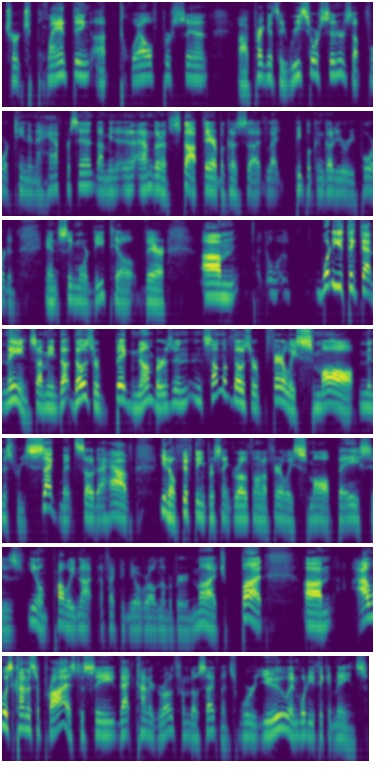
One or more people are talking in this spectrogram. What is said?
church planting up 12% uh, pregnancy resource centers up 14.5% i mean i'm going to stop there because uh, people can go to your report and, and see more detail there. Um, what do you think that means? I mean, th- those are big numbers, and, and, some of those are fairly small ministry segments. So to have, you know, 15% growth on a fairly small base is, you know, probably not affecting the overall number very much. But um, I was kind of surprised to see that kind of growth from those segments. Were you, and what do you think it means?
